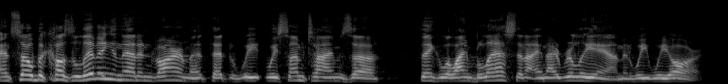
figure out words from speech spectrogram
And so, because living in that environment, that we, we sometimes uh, think, well, I'm blessed, and I, and I really am, and we, we are.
